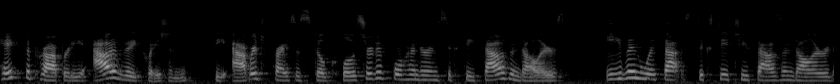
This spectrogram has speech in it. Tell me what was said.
take the property out of the equation, the average price is still closer to $460,000, even with that $62,000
